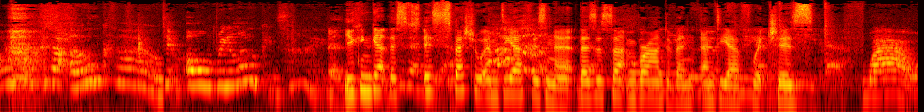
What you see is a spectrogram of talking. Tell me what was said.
Oh, look at that oak though. Is it all real oak inside? You can get this, it's special MDF, isn't it? There's a certain brand of MDF which is Wow.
